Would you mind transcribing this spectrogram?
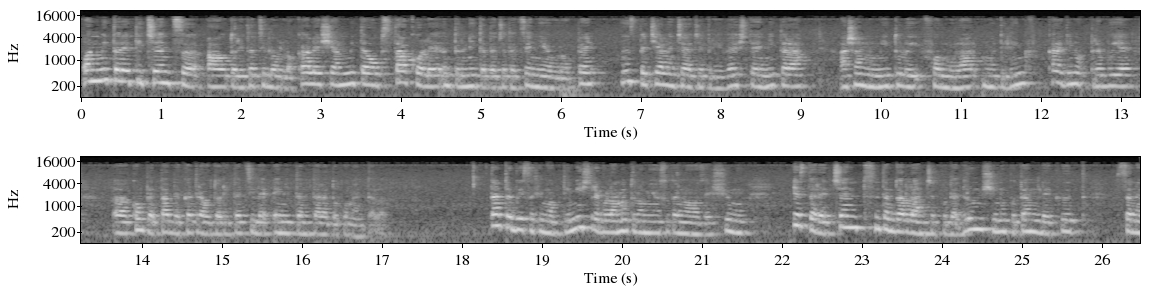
o anumită reticență a autorităților locale și anumite obstacole întâlnite de cetățenii europeni, în special în ceea ce privește emiterea așa numitului formular multilingv, care din nou trebuie uh, completat de către autoritățile emitente ale documentelor. Dar trebuie să fim optimiști, regulamentul 1191 este recent, suntem doar la început de drum și nu putem decât să ne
